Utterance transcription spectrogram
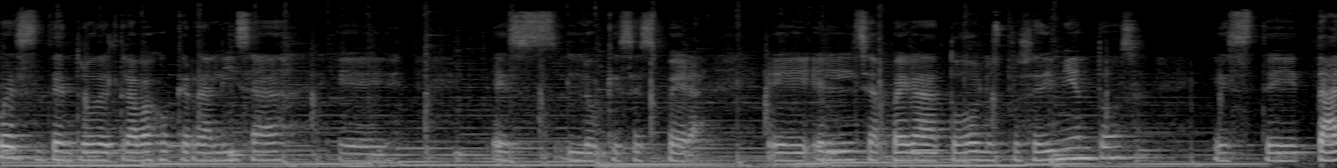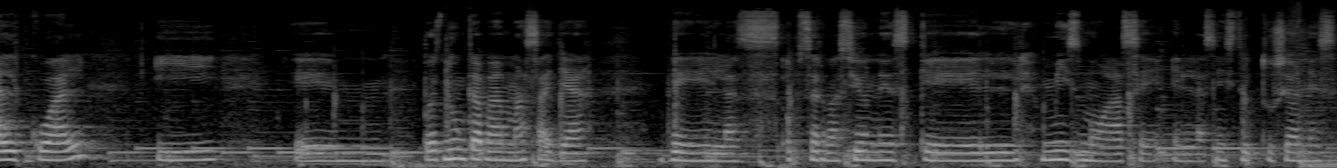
pues dentro del trabajo que realiza, eh, es lo que se espera. Eh, él se apega a todos los procedimientos, este, tal cual, y em, pues nunca va más allá de las observaciones que él mismo hace en las instituciones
